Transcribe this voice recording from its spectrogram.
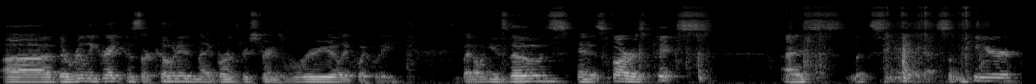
Uh, they're really great because they're coated and I burn through strings really quickly. If I don't use those, and as far as picks, I, let's see, I got some here.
